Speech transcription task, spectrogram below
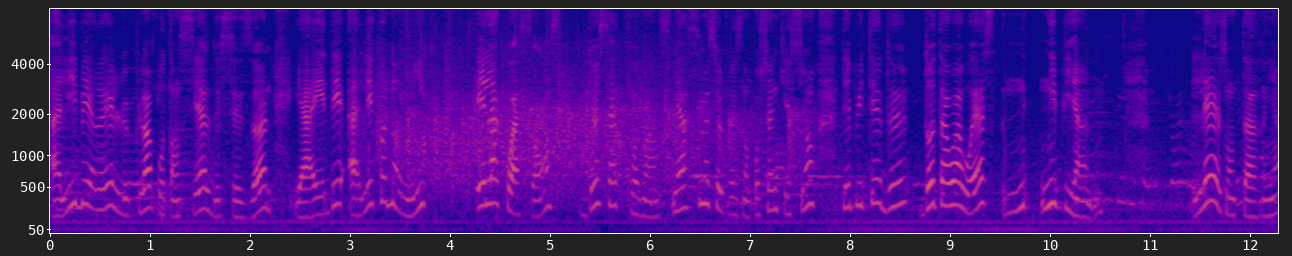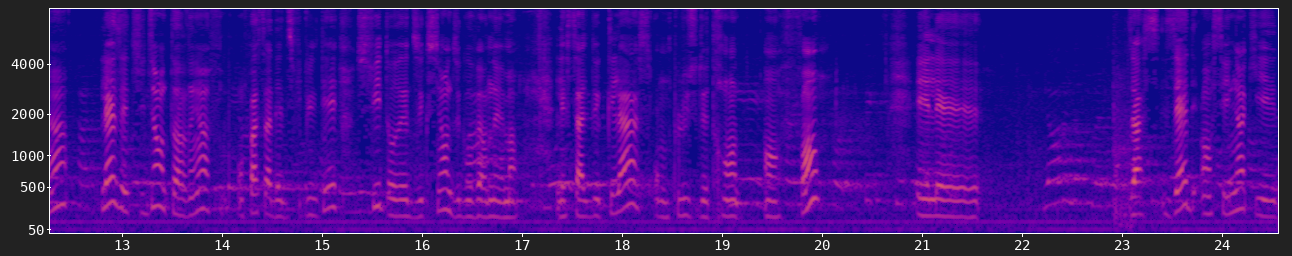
à libérer le plein potentiel de ces zones et à aider à l'économie et la croissance de cette province. Merci, Monsieur le Président. Prochaine question, député d'Ottawa-Ouest, Nipian. Les Ontariens les étudiants ontariens font face à des difficultés suite aux réductions du gouvernement. Les salles de classe ont plus de 30 enfants et les aides enseignants qui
